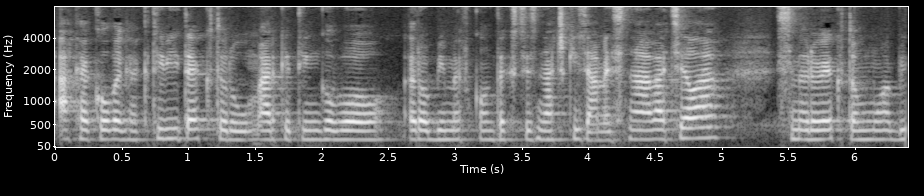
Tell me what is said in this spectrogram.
akákoľvek aktivita, ktorú marketingovo robíme v kontexte značky zamestnávateľa, smeruje k tomu, aby,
